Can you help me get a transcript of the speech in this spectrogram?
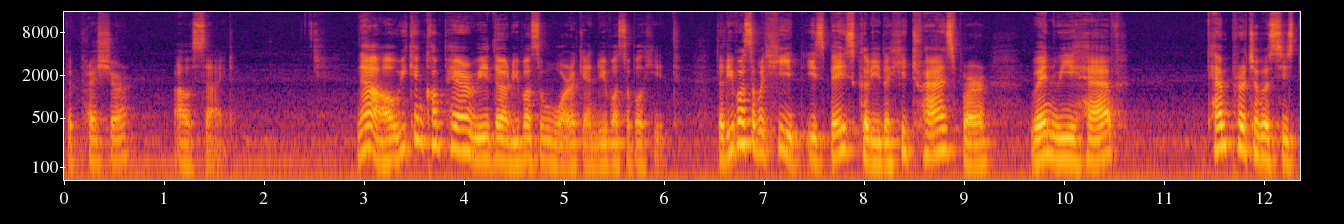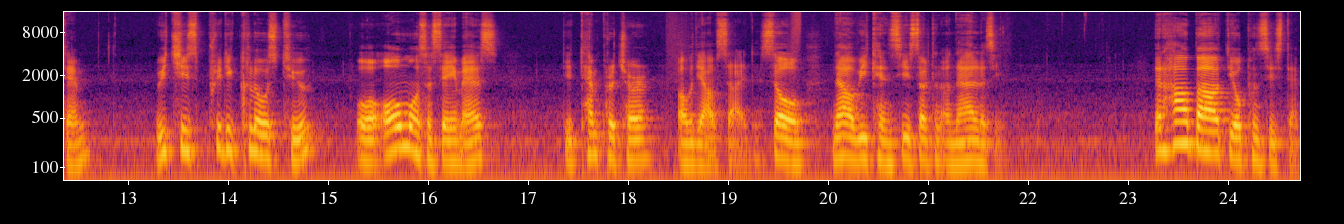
the pressure outside. Now we can compare with the reversible work and reversible heat. The reversible heat is basically the heat transfer when we have temperature of the system which is pretty close to or almost the same as the temperature of the outside. So now we can see certain analogy. Then how about the open system?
